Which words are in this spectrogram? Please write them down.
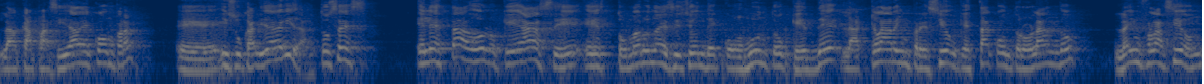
la capacidad de compra y su calidad de vida. Entonces, el Estado lo que hace es tomar una decisión de conjunto que dé la clara impresión que está controlando la inflación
